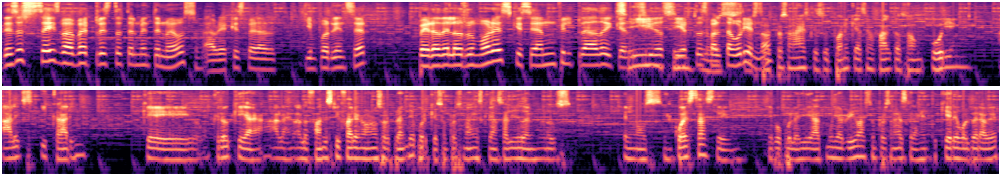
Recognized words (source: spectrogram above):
De esos seis va a haber tres totalmente nuevos. Habría que esperar quién podrían ser. Pero de los rumores que se han filtrado y que han sido ciertos, falta Urien, ¿no? Los personajes que se supone que hacen falta son Urien, Alex y Karin. Que creo que a, los fans de Street Fighter no nos sorprende porque son personajes que han salido en los en las encuestas de, de popularidad muy arriba. Son personajes que la gente quiere volver a ver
